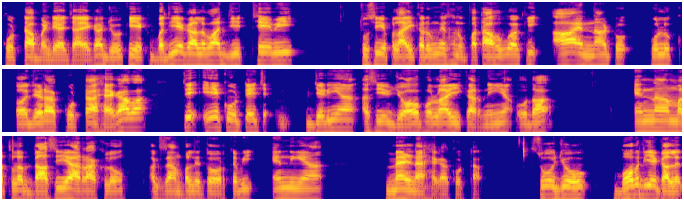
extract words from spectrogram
ਕੋਟਾ ਵੰਡਿਆ ਜਾਏਗਾ, ਜੋ ਕਿ ਇੱਕ ਵਧੀਆ ਗੱਲ ਵਾ, ਜਿੱਥੇ ਵੀ ਤੁਸੀਂ ਅਪਲਾਈ ਕਰੋਗੇ, ਤੁਹਾਨੂੰ ਪਤਾ ਹੋਊਗਾ ਕਿ ਆ ਇੰਨਾ ਟੋ- ਕੁੱਲ ਜਿਹੜਾ ਕੋਟਾ ਹੈਗਾ ਵਾ ਤੇ ਇਹ ਕੋਟੇ ਚ ਜਿਹੜੀਆਂ ਅਸੀਂ ਜੌਬ ਅਪਲਾਈ ਕਰਨੀ ਆ ਉਹਦਾ ਇੰਨਾ ਮਤਲਬ 10000 ਰੱਖ ਲਓ ਐਗਜ਼ਾਮਪਲ ਦੇ ਤੌਰ ਤੇ ਵੀ ਇੰਨੀਆਂ ਮਿਲਣਾ ਹੈਗਾ ਕੋਟਾ। ਸੋ ਜੋ ਬਹੁਤ ਵਧੀਆ ਗੱਲ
